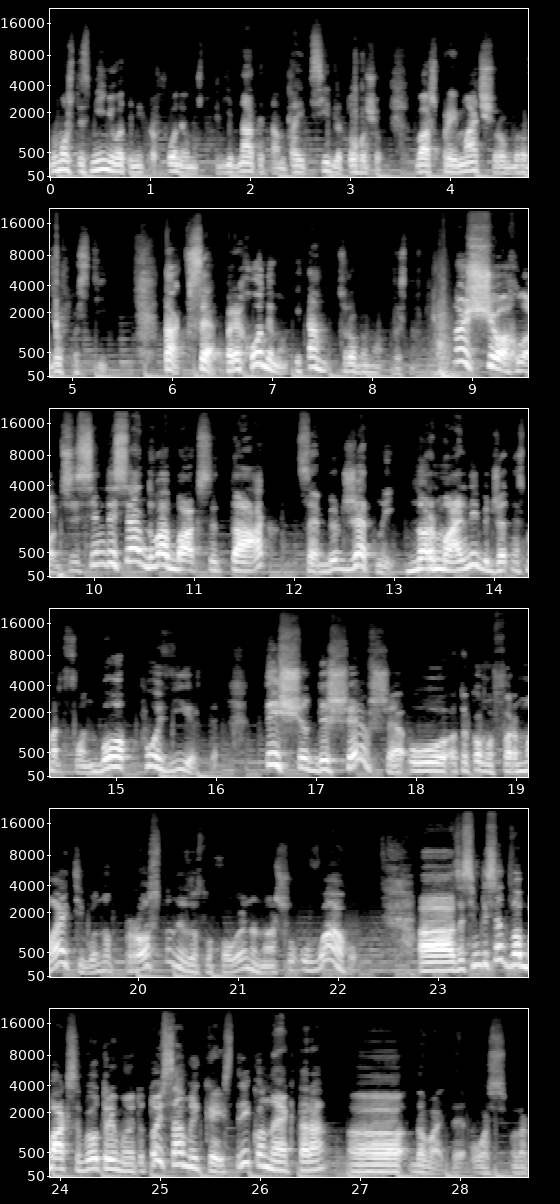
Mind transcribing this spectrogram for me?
Ви можете змінювати мікрофони, ви можете під'єднати там Type-C для того, щоб ваш приймач роб- робив постійно. Так, все, переходимо і там зробимо висновки. Ну що, хлопці, 72 бакси. Так, це бюджетний, нормальний бюджетний смартфон. Бо повірте, те, що дешевше у такому форматі, воно просто не заслуговує на нашу увагу. А, за 72 бакси ви отримуєте той самий кейс, три конектора. Е, давайте, ось отак.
